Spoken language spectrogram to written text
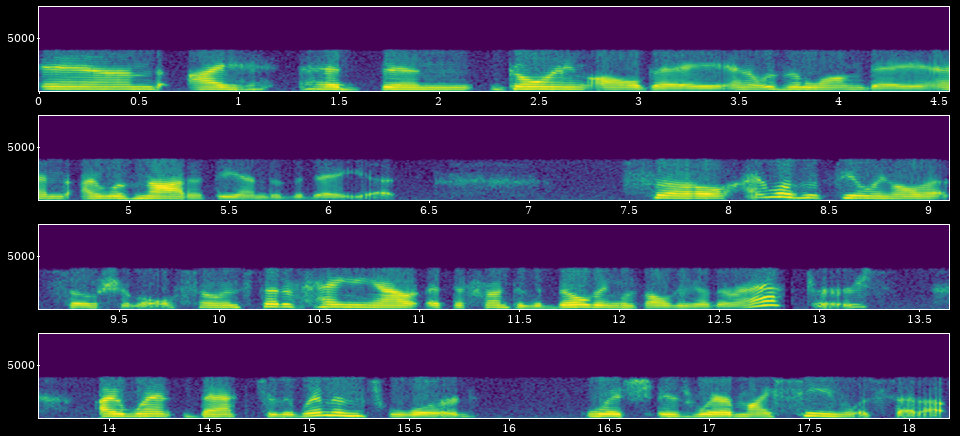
and I had been going all day, and it was a long day, and I was not at the end of the day yet. So I wasn't feeling all that sociable. So instead of hanging out at the front of the building with all the other actors, I went back to the women's ward, which is where my scene was set up.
